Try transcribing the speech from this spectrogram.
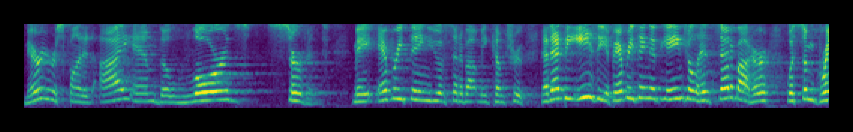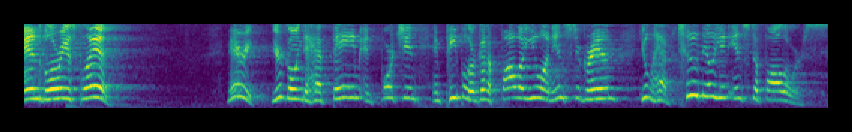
Mary responded, I am the Lord's servant. May everything you have said about me come true. Now, that'd be easy if everything that the angel had said about her was some grand, glorious plan. Mary, you're going to have fame and fortune, and people are going to follow you on Instagram. You'll have 2 million Insta followers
